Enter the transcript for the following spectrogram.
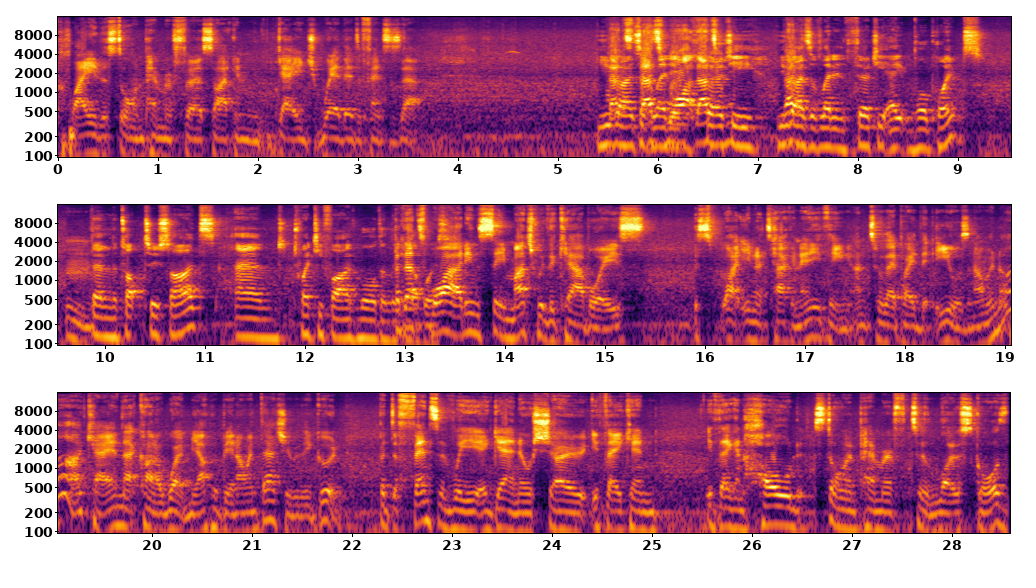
play the Storm and Penrith first, so I can gauge where their defense is at. You That's- guys have that's let why- in that's- thirty. You that- Hmm. guys have let in thirty-eight more points than the top two sides, and twenty-five more than the But that's why I didn't see much with the Cowboys. It's like in attack and anything until they played the Eels, and I went, oh, okay, and that kind of woke me up a bit. And I went, that's actually really good. But defensively, again, it'll show if they can, if they can hold Storm and Penrith to low scores,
